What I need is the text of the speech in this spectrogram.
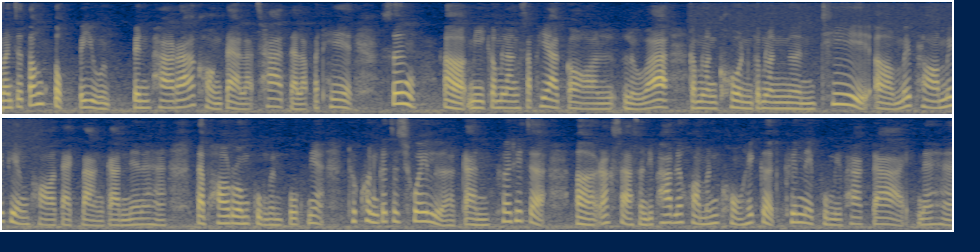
มันจะต้องตกไปอยู่เป็นภาระของแต่ละชาติแต่ละประเทศ ซึ่งมีกำลังทรัพยากรหรือว่ากำลังคนกำลังเงินที่ไม่พร้อมไม่เพียงพอแตกต่างกันเนี่ยนะคะแต่พอรวมกลุ่มกันปุ๊บเนี่ยทุกคนก็จะช่วยเหลือกัน เพื่อที่จะรักษาสันติภาพและความมั่นคงให้เกิดขึ้นในภูมิภาคได้นะคะ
